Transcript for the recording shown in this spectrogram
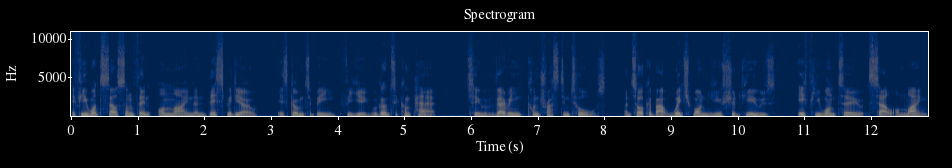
If you want to sell something online, then this video is going to be for you. We're going to compare two very contrasting tools and talk about which one you should use if you want to sell online.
